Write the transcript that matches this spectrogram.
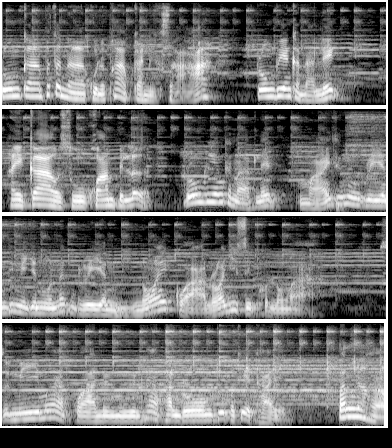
ครงการพัฒนาคุณภาพการศึกษา โรงเรียนขนาดเล็ก ให้ก้าวสู่ความเป็นเลิศ โรงเรียนขนาดเล็ก หมายถึงโรงเรียนที่มีจำนวนนักเรียนน้อยกว่า 120 คนลงมา ซึ่งมีมากกว่า 15,000 โรงทั่วประเทศไทย ปัญหา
